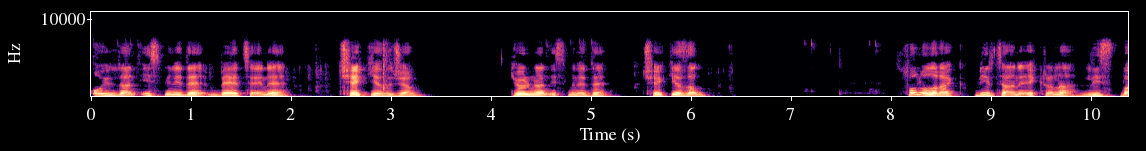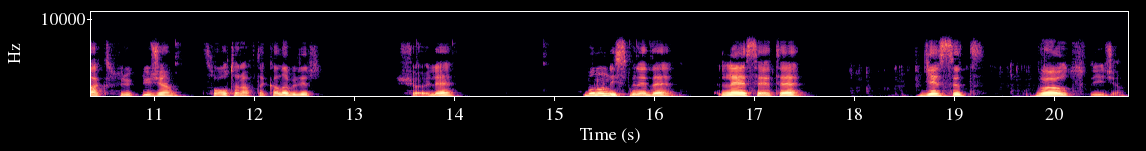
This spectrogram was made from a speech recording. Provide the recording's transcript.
O yüzden ismini de btn check yazacağım. Görünen ismine de check yazalım. Son olarak bir tane ekrana list box sürükleyeceğim. Sol tarafta kalabilir. Şöyle. Bunun ismine de lst guessed words diyeceğim.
